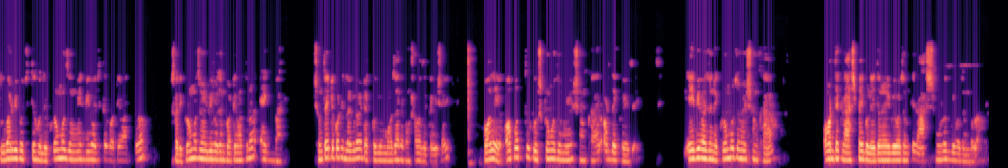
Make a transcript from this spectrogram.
দুবার বিভাজিত হলে ক্রোমোজোমের বিভাজিত ঘটে মাত্র সরি ক্রোমোজোমের বিভাজন ঘটে মাত্র একবার। শুনতে একটু কঠিন লাগল এটা খুবই মজার এবং সহজ একটা বিষয়। ফলে অপত্য কোষ ক্রোমোজোমের সংখ্যার অর্ধেক হয়ে যায়। এই বিভাজনে ক্রোমোজোমের সংখ্যা অর্ধেক হ্রাস পায় বলে এই ধরনের বিভাজনকে হ্রাসমূলক বিভাজন বলা হয়।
